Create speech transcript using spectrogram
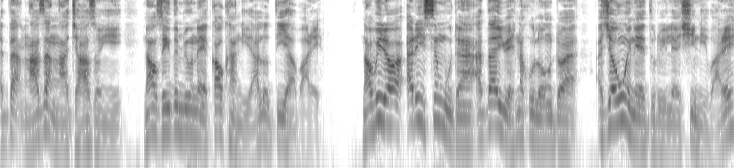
အသက်55ကြားဆိုရင်နောက်ဈေးတစ်မျိုးနဲ့ကောက်ခံနေတာလို့သိရပါတယ်နောက်ပြီးတော့အဲ့ဒီစစ်မှုတန်းအသက်အရွယ်နှစ်ခုလုံးအတွက်အယုံဝင်တဲ့သူတွေလည်းရှိနေပါတယ်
